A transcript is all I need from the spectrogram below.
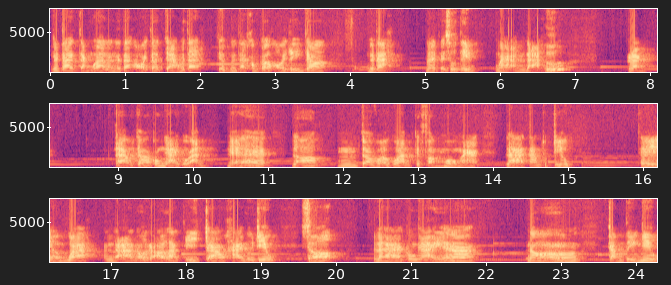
Người ta chẳng qua là người ta hỏi cho cháu người ta chứ người ta không có hỏi riêng cho người ta về cái số tiền mà anh đã hứa rằng trao cho con gái của anh để lo um, cho vợ của anh. Cái phần mồ mã là 80 triệu. Thì hôm qua anh đã nói rõ là chỉ trao 20 triệu. Sợ là con gái uh, nó cầm tiền nhiều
